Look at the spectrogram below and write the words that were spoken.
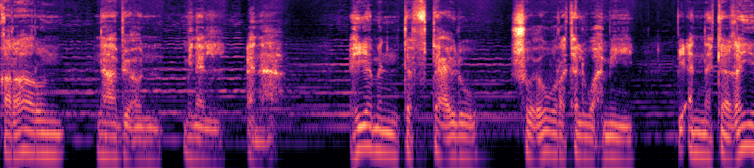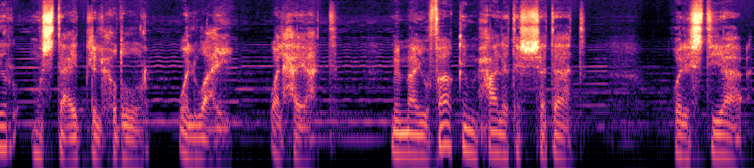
قرار نابع من الانا هي من تفتعل شعورك الوهمي بأنك غير مستعد للحضور والوعي والحياة مما يفاقم حالة الشتات والاستياء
